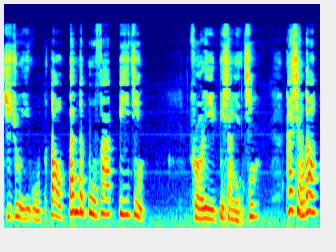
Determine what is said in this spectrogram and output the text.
蜘蛛以舞蹈般的步伐逼近，弗洛利闭上眼睛，他想到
